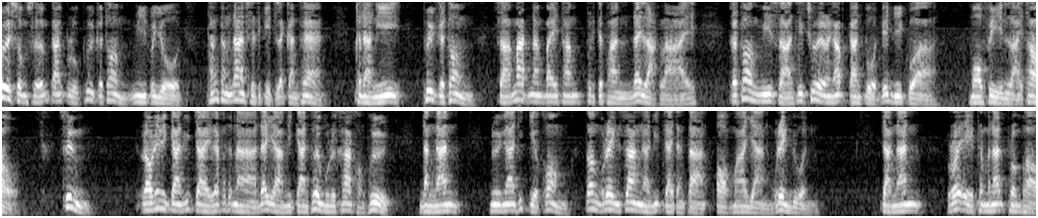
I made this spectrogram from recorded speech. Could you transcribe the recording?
่วยส่งเสริมการปลูกพืชกระท่อมมีประโยชน์ ทั้งทางด้านเศรษฐกิจและการแพทย์ ขณะนี้พืชกระท่อม สามารถนำไปทำผลิตภัณฑ์ได้หลากหลาย กระท่อมมีสารที่ช่วยระงับการปวดได้ดีกว่ามอร์ฟีนหลายเท่า ซึ่งเราได้มีการวิจัยและพัฒนาได้อย่างมีการเพิ่มมูลค่าของพืช ดังนั้นหน่วยงานที่เกี่ยวข้องต้องเร่งสร้างงานวิจัยต่างๆ ออกมาอย่างเร่งด่วน จากนั้นร้อยเอกธรรมนัฐพรหมเผ่า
